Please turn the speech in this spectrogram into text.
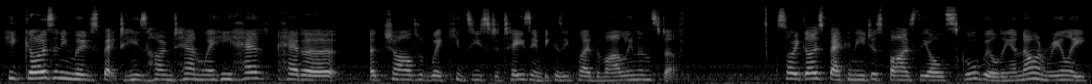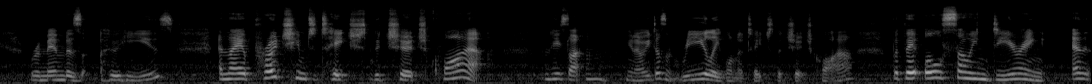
he goes and he moves back to his hometown where he had had a, a childhood where kids used to tease him because he played the violin and stuff so he goes back and he just buys the old school building, and no one really remembers who he is. And they approach him to teach the church choir. And he's like, mm, you know, he doesn't really want to teach the church choir, but they're all so endearing. And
